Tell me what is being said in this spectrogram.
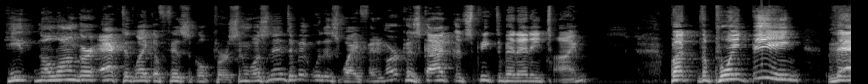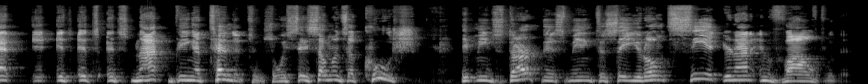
he no longer acted like a physical person, wasn't intimate with his wife anymore because God could speak to him at any time. But the point being that it, it, it's it's not being attended to. So we say someone's a kush, it means darkness, meaning to say you don't see it, you're not involved with it.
